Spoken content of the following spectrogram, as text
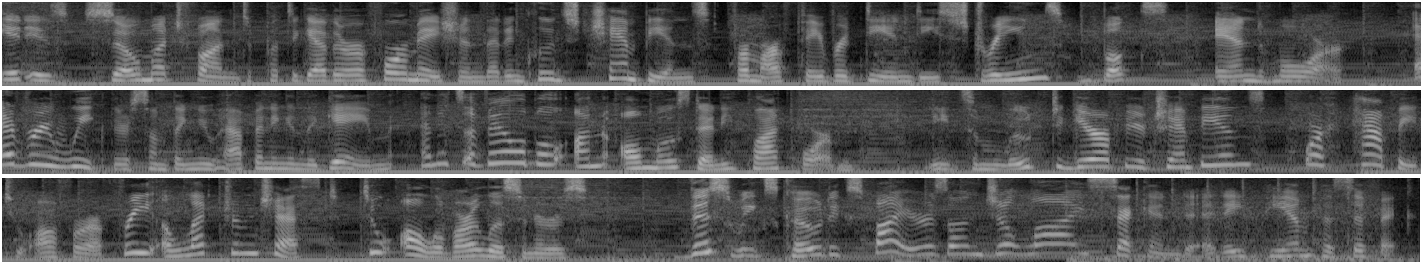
It is so much fun to put together a formation that includes champions from our favorite D&D streams, books, and more. Every week there's something new happening in the game, and it's available on almost any platform. Need some loot to gear up your champions? We're happy to offer a free Electrum chest to all of our listeners. This week's code expires on July 2nd at 8 p.m. Pacific.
